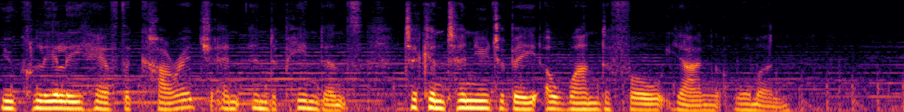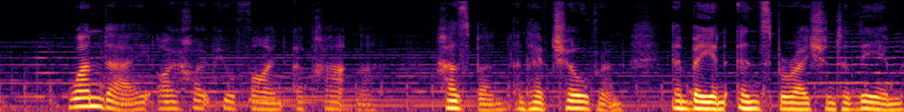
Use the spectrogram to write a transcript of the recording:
You clearly have the courage and independence to continue to be a wonderful young woman. One day, I hope you'll find a partner, husband, and have children, and be an inspiration to them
